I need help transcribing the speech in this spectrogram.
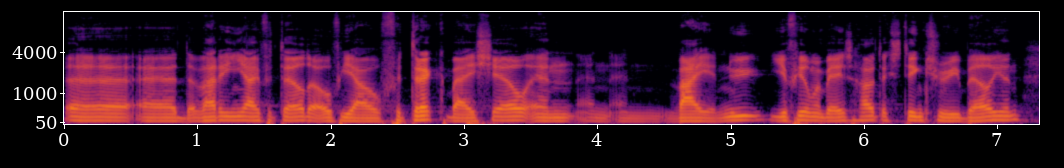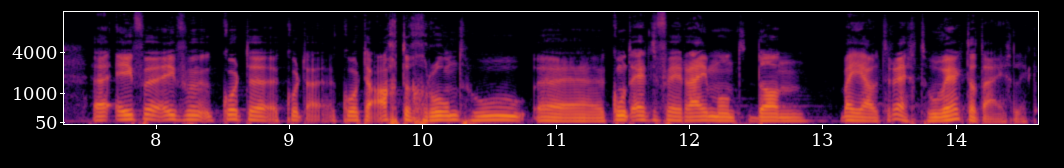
eh, eh, de- waarin jij vertelde over jouw vertrek bij Shell en, en, en waar je nu je veel mee bezighoudt, Extinction Rebellion. Eh, even, even een korte, korte, korte achtergrond. Hoe eh, komt RTV Rijnmond dan bij jou terecht? Hoe werkt dat eigenlijk?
